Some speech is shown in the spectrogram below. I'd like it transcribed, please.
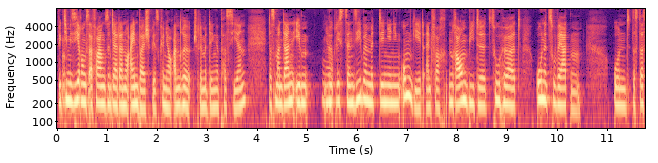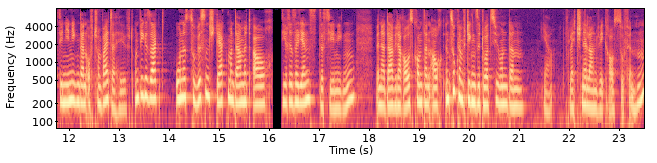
Viktimisierungserfahrungen sind ja da nur ein Beispiel. Es können ja auch andere schlimme Dinge passieren, dass man dann eben ja. möglichst sensibel mit denjenigen umgeht, einfach einen Raum bietet, zuhört, ohne zu werten. Und dass das denjenigen dann oft schon weiterhilft. Und wie gesagt, ohne es zu wissen, stärkt man damit auch die Resilienz desjenigen, wenn er da wieder rauskommt, dann auch in zukünftigen Situationen dann, ja, vielleicht schneller einen Weg rauszufinden.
